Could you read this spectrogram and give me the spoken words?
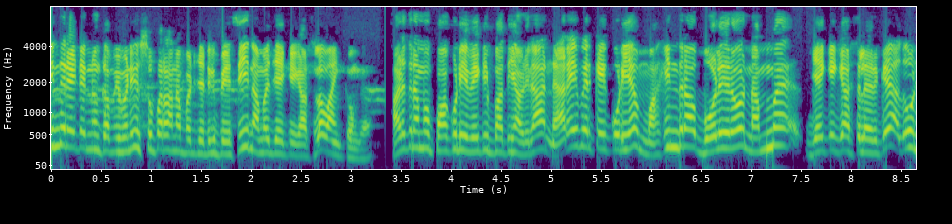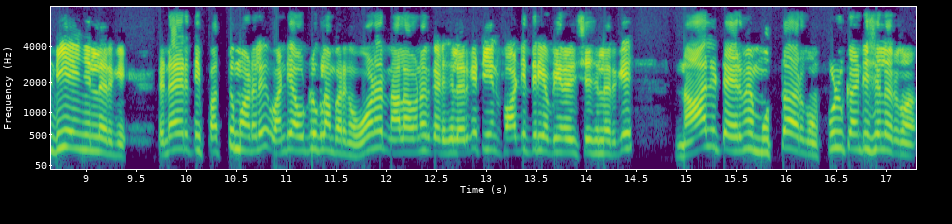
இந்த ரேட் இன்னும் கம்மி பண்ணி சூப்பரான பட்ஜெட்டுக்கு பேசி நம்ம ஜேகே கார்ஸ்ல வாங்கிக்கோங்க. அடுத்து நம்ம பார்க்கக்கூடிய வெஹிக்கிள் பார்த்தீங்க அப்படின்னா நிறைய பேர் கேட்கக்கூடிய மஹிந்திரா போலேரோ நம்ம ஜேகே கார்ஸ்ல இருக்கு. அதுவும் டி இன்ஜின்ல இருக்கு. ரெண்டாயிரத்தி பத்து மாடல் வண்டி அவுட்லுக்லாம் பாருங்க. ஓனர் நாலு ஓனர் கடைசியில் இருக்கு. டிஎன் ஃபார்ட்டி த்ரீ அப்படிங்கிற ரெஜிஸ்ட்ரேஷன்ல இருக்கு. நாலு டயருமே முத்தா இருக்கும். ஃபுல் கண்டிஷன்ல இருக்கும்.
